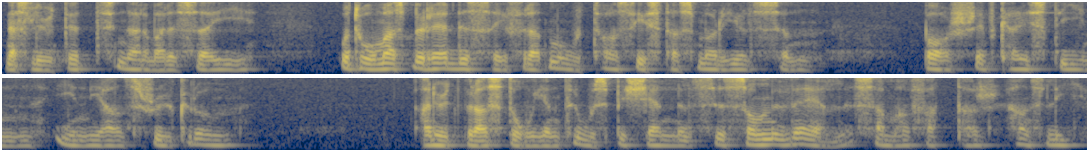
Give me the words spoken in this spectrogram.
När slutet närmade sig och Thomas beredde sig för att motta sista smörjelsen bars eukaristin in i hans sjukrum. Han utbrast då i en trosbekännelse som väl sammanfattar hans liv.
